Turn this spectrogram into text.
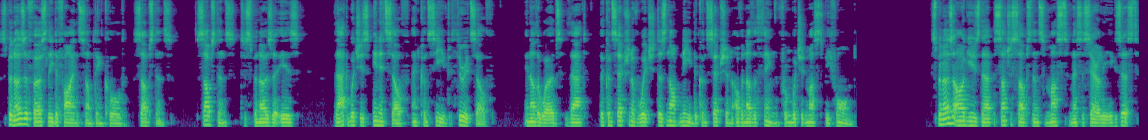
Spinoza firstly defines something called substance. Substance, to Spinoza, is that which is in itself and conceived through itself. In other words, that the conception of which does not need the conception of another thing from which it must be formed. Spinoza argues that such a substance must necessarily exist,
